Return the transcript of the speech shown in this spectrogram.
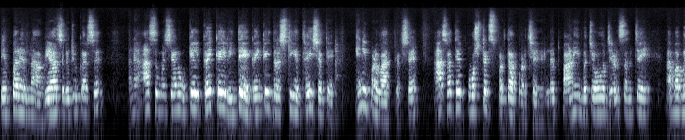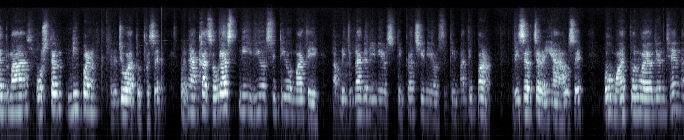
પેપર એમના અભ્યાસ રજૂ કરશે. અને આ સમસ્યાનો ઉકેલ કઈ કઈ રીતે, કઈ કઈ દ્રષ્ટિએ થઈ શકે એની પણ વાત કરશે. આ સાથે પોસ્ટર સ્પર્ધા પણ છે, એટલે પાણી બચાવો જળ સંચય આ બાબતમાં પોસ્ટરની પણ રજૂઆતો થશે. અને આખા સૌરાષ્ટ્રની યુનિવર્સિટીઓમાંથી, આપણી જુનાગઢ યુનિવર્સિટી, કચ્છ યુનિવર્સિટીમાંથી પણ રિસર્ચર અહીંયા આવશે. બહુ મહત્વનું આયોજન છે ને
